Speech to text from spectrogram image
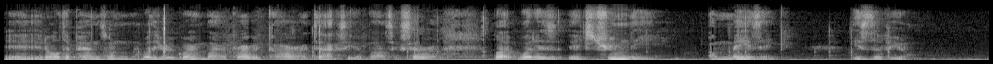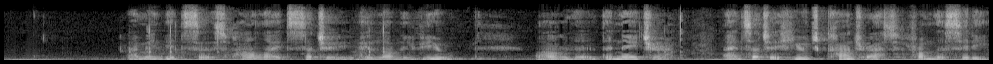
it, it all depends on whether you're going by a private car a taxi a bus etc but what is extremely amazing is the view. I mean it's uh, subhanallah it's such a, a lovely view of the, the nature and such a huge contrast from the city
